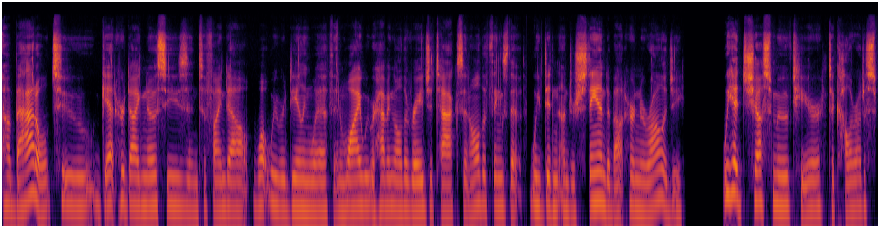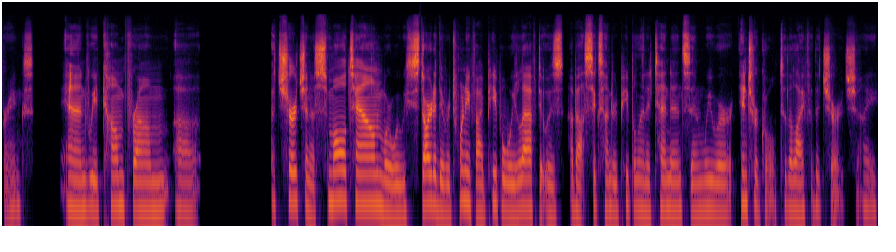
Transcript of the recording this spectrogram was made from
uh, battle to get her diagnoses and to find out what we were dealing with and why we were having all the rage attacks and all the things that we didn't understand about her neurology, we had just moved here to Colorado Springs. And we had come from uh, a church in a small town where we started. There were 25 people. We left. It was about 600 people in attendance, and we were integral to the life of the church. I,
